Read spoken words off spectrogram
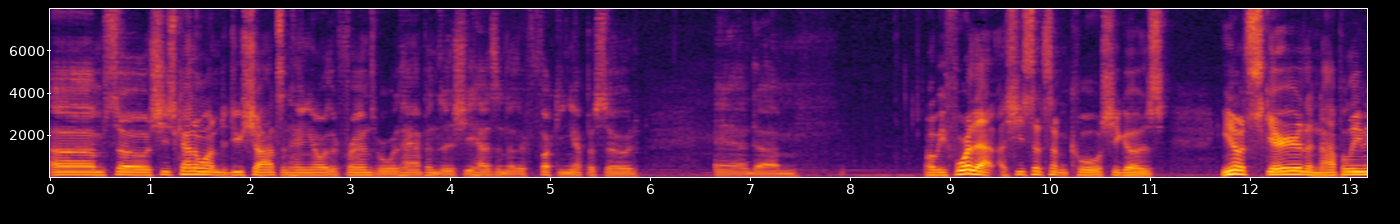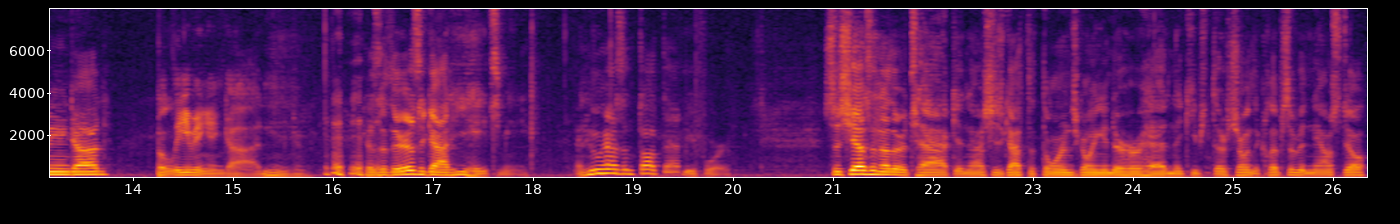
Um, so she's kind of wanting to do shots and hang out with her friends, but what happens is she has another fucking episode, and um, Well, before that, she said something cool. She goes, "You know what's scarier than not believing in God? Believing in God. Because if there is a God, He hates me, and who hasn't thought that before?" So she has another attack, and now she's got the thorns going into her head, and they keep they're showing the clips of it now still,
